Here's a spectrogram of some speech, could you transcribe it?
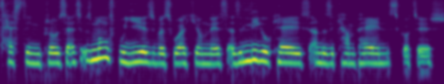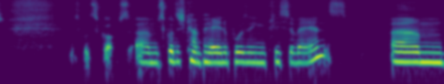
testing process. It was multiple years of us working on this as a legal case and as a campaign, Scottish it's called SCOPS, um, Scottish campaign opposing police surveillance. Um,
